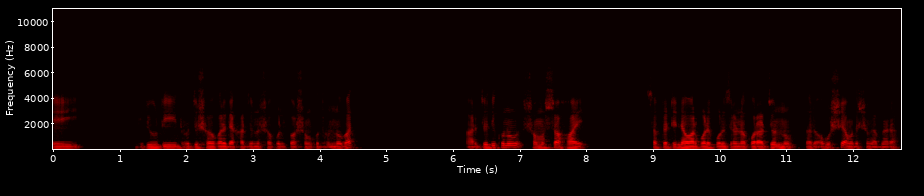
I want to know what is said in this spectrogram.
এই ভিডিওটি ধৈর্য সহকারে দেখার জন্য সকলকে অসংখ্য ধন্যবাদ। আর যদি কোনো সমস্যা হয় সফটওয়্যারটি নেওয়ার পরে পরিচালনা করার জন্য, তাহলে অবশ্যই আমাদের সঙ্গে আপনারা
